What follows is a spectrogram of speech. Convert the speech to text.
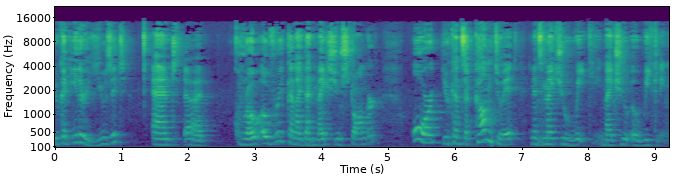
you can either use it and uh, grow over it, kind of like that makes you stronger, or you can succumb to it and it makes you weak. It makes you a weakling.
